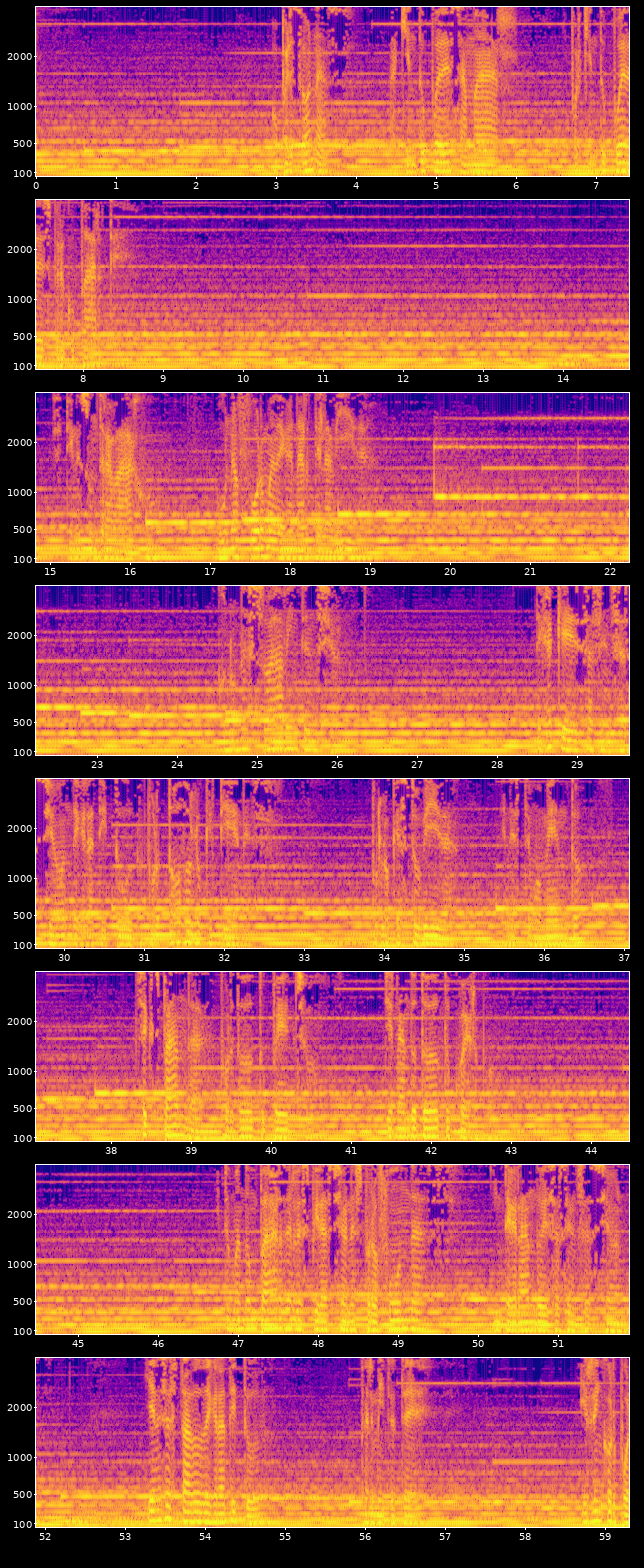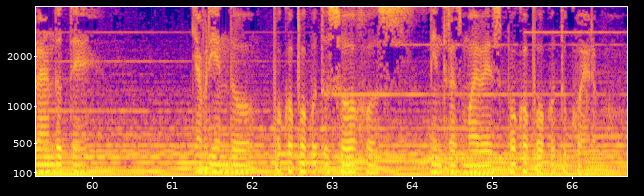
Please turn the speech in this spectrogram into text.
O personas a quien tú puedes amar y por quien tú puedes preocuparte. Si tienes un trabajo una forma de ganarte la vida deja que esa sensación de gratitud por todo lo que tienes, por lo que es tu vida en este momento, se expanda por todo tu pecho, llenando todo tu cuerpo. Y tomando un par de respiraciones profundas, integrando esa sensación. Y en ese estado de gratitud, permítete ir reincorporándote y abriendo poco a poco tus ojos mientras mueves poco a poco tu cuerpo.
